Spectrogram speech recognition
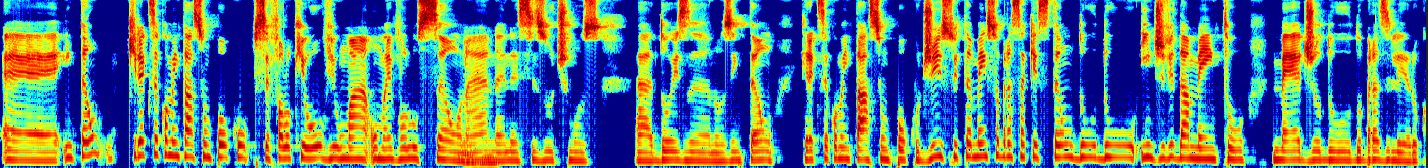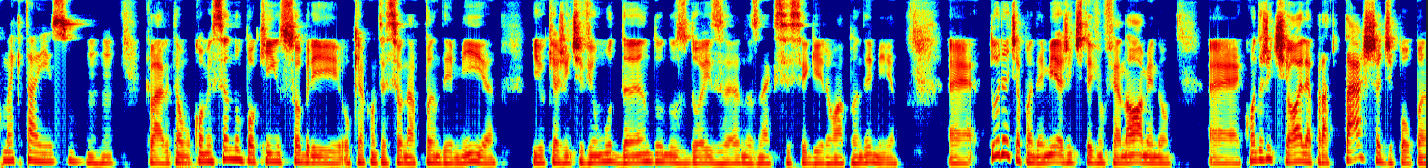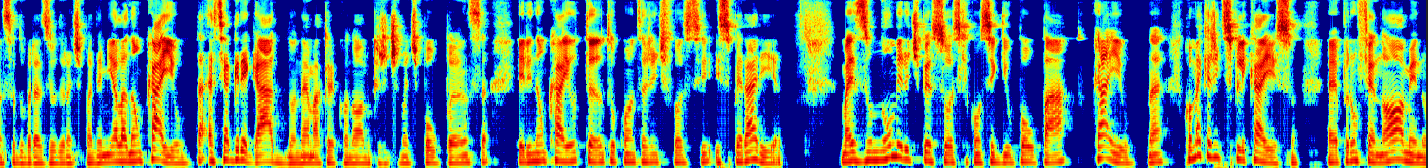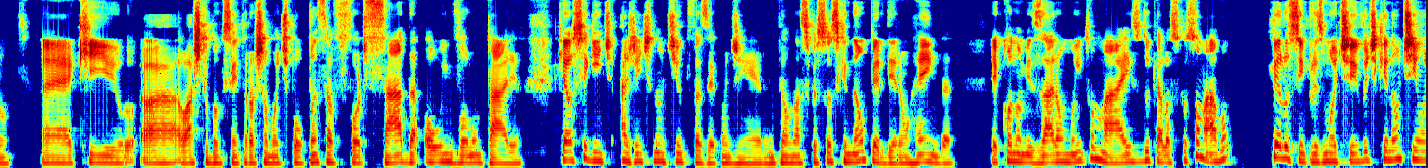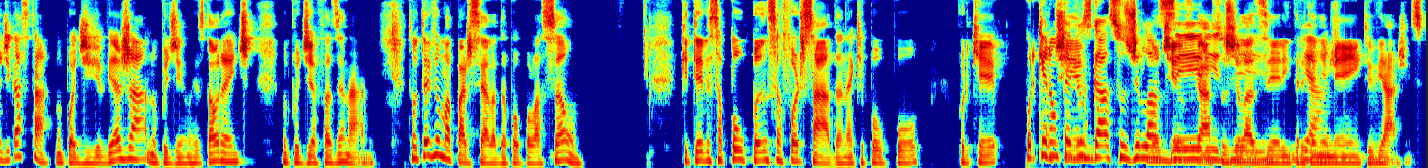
É, então, queria que você comentasse um pouco. Você falou que houve uma, uma evolução né, uhum. né, nesses últimos uh, dois anos. Então, queria que você comentasse um pouco disso e também sobre essa questão do, do endividamento médio do, do, brasileiro. Como é que está isso? Uhum. Claro, então, começando um pouquinho sobre o que aconteceu na pandemia e o que a gente viu mudando nos dois anos né, que se seguiram à pandemia. É, durante a pandemia, a gente teve um fenômeno, é, quando a gente olha para a taxa de poupança do Brasil durante a pandemia, ela não caiu. Tá? Esse agregado né, macroeconômico que a gente chama de poupança, ele não caiu tanto quanto a gente fosse esperaria. Mas o número de pessoas que conseguiu poupar caiu, né? Como é que a gente explica isso? É por um fenômeno é, que eu acho que o Banco Central chamou de poupança forçada ou involuntária, que é o seguinte: a gente não tinha o que fazer com dinheiro. Então, as pessoas que não perderam renda economizaram muito mais do que elas costumavam pelo simples motivo de que não tinham onde gastar. Não podia viajar, não podia ir no restaurante, não podia fazer nada. Então, teve uma parcela da população que teve essa poupança forçada, né? Que poupou porque porque não, não teve os gastos de lazer, não tinha os gastos de, de lazer, entretenimento viagem. e viagens.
